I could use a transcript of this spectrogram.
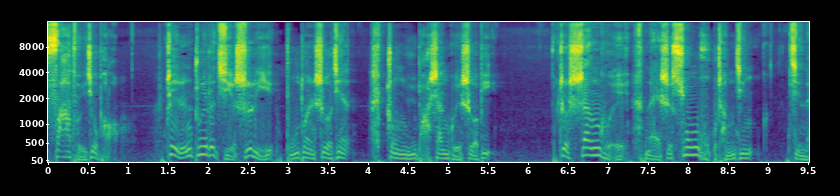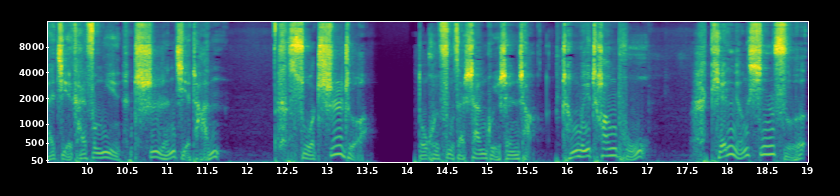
撒腿就跑。这人追了几十里，不断射箭，终于把山鬼射毙。这山鬼乃是凶虎成精，近来解开封印，吃人解馋，所吃者都会附在山鬼身上，成为菖蒲。田良心死，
